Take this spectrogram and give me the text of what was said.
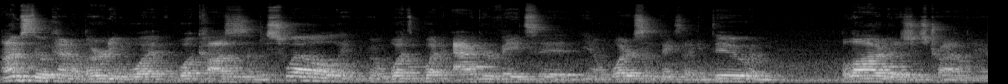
I'm still kind of learning what what causes them to swell, like, you know, what what aggravates it. You know, what are some things that I can do, and a lot of it is just trial and error.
